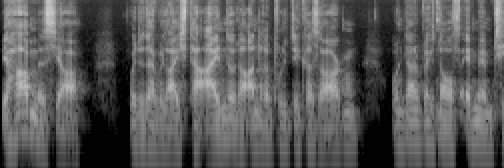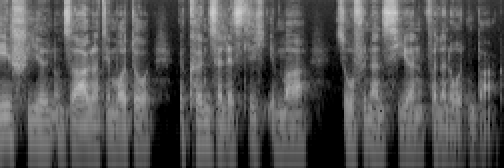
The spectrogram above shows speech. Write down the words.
Wir haben es ja, würde da vielleicht der eine oder andere Politiker sagen und dann vielleicht noch auf MMT schielen und sagen nach dem Motto, wir können es ja letztlich immer so finanzieren von der Notenbank.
